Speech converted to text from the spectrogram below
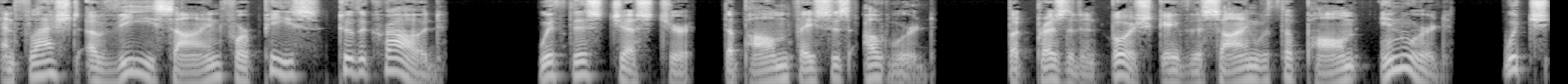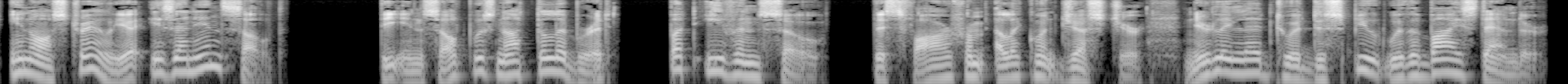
and flashed a V sign for peace to the crowd. With this gesture, the palm faces outward, but President Bush gave the sign with the palm inward, which in Australia is an insult. The insult was not deliberate, but even so, this far from eloquent gesture nearly led to a dispute with a bystander.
